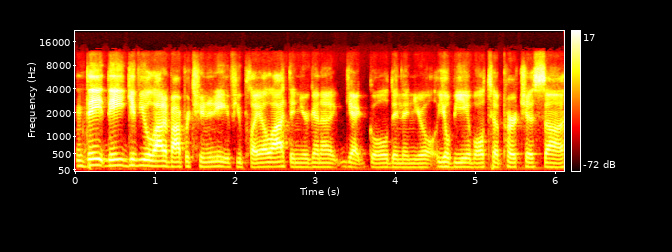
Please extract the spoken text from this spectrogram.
they they give you a lot of opportunity. If you play a lot, then you're gonna get gold, and then you'll you'll be able to purchase uh,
